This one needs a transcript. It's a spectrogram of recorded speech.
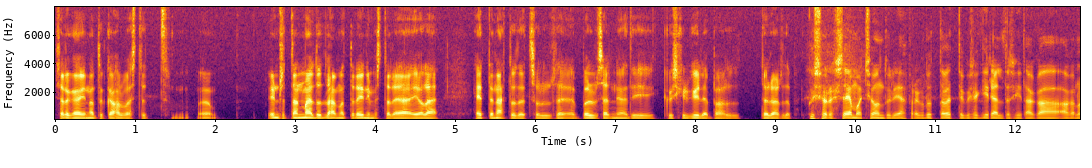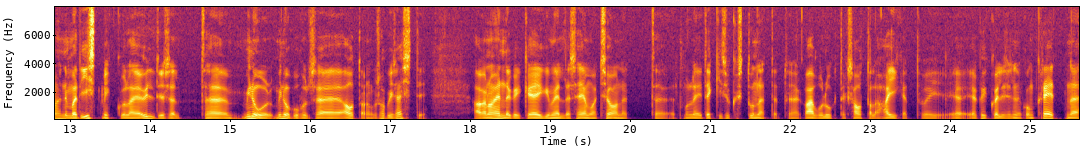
sellega oli natuke halvasti, et äh, ilmselt on mõeldud lähematele inimestele ja ei ole ette nähtud, et sul see põlv seal niimoodi kuskil külje peal tölerdab. kusjuures see emotsioon tuli jah, praegu tuttav ette, kui sa kirjeldasid, aga, aga noh, niimoodi istmikule ja üldiselt et äh, minu, minu puhul see auto nagu sobis hästi. aga noh, ennekõike jäigi meelde see emotsioon, et, et mul ei teki niisugust tunnet, et kaevuluuk teeks autole haiget või, ja, ja kõik oli selline konkreetne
